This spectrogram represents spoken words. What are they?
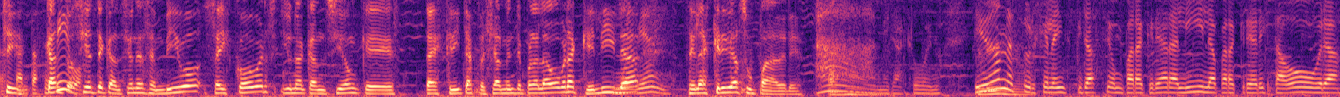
Sí, cantas en canto vivo. siete canciones en vivo, seis covers y una canción que está escrita especialmente para la obra que Lila se la escribe a su padre. Ah, mira, qué bueno. ¿Y de dónde surge la inspiración para crear a Lila, para crear esta obra?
